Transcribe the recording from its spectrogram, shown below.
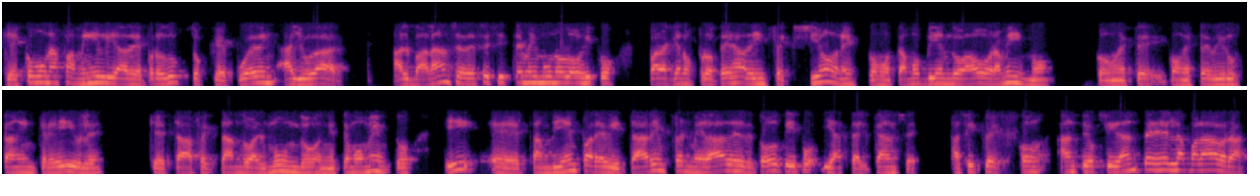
que es como una familia de productos que pueden ayudar al balance de ese sistema inmunológico para que nos proteja de infecciones, como estamos viendo ahora mismo con este, con este virus tan increíble que está afectando al mundo en este momento y eh, también para evitar enfermedades de todo tipo y hasta el cáncer. Así que con antioxidantes es la palabra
